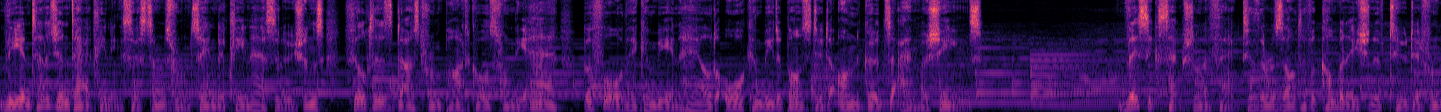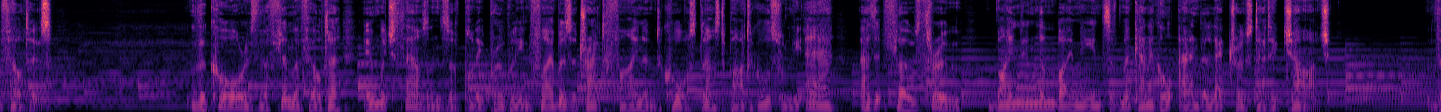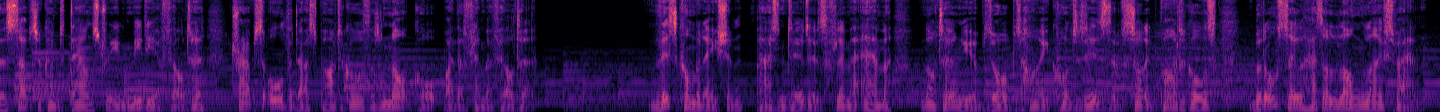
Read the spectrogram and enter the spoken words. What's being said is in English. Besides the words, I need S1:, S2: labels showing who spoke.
S1: The intelligent air cleaning systems from Zehnder Clean Air Solutions filters dust from particles from the air before they can be inhaled or can be deposited on goods and machines. This exceptional effect is the result of a combination of two different filters. The core is the Flimmer filter in which thousands of polypropylene fibers attract fine and coarse dust particles from the air as it flows through, binding them by means of mechanical and electrostatic charge. The subsequent downstream media filter traps all the dust particles that are not caught by the Flimmer filter. This combination, patented as Flimmer M, not only absorbs high quantities of solid particles, but also has a long lifespan.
